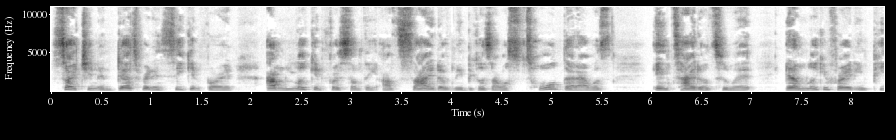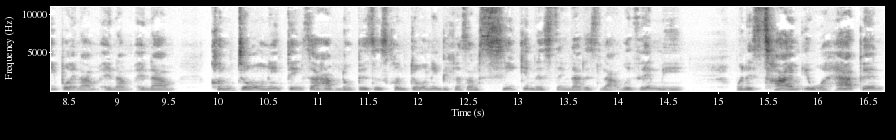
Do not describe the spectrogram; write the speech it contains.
searching and desperate and seeking for it. I'm looking for something outside of me because I was told that I was entitled to it, and I'm looking for it in people, and I'm and I'm and I'm condoning things I have no business condoning because I'm seeking this thing that is not within me. When it's time, it will happen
